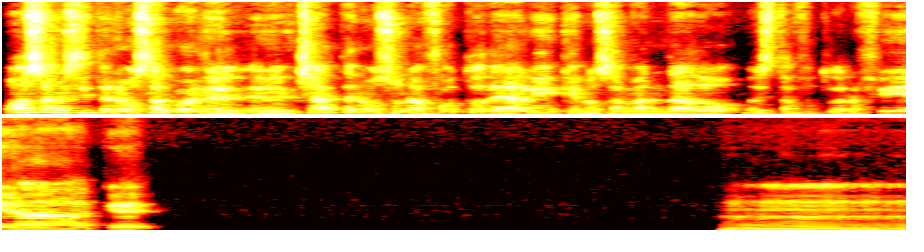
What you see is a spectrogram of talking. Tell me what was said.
Vamos a ver si tenemos algo en el, en el chat, tenemos una foto de alguien que nos ha mandado esta fotografía que... Mm,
